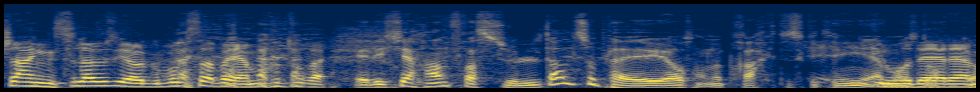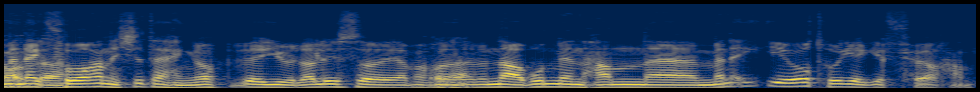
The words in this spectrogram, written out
sjanseløs joggebukse på hjemmekontoret. Er det ikke han fra Suldal som pleier å gjøre sånne praktiske ting hjemme Jo, det er det, men jeg får han ikke til å henge opp julelyset hjemme. Okay. Naboen min, han eh, Men jeg, i år tror jeg jeg er før han.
